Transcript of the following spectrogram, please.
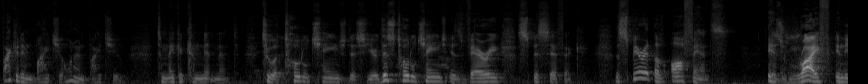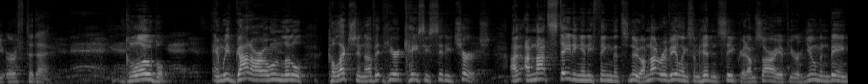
If I could invite you, I want to invite you to make a commitment to a total change this year. This total change is very specific. The spirit of offense is rife in the earth today, global. And we've got our own little collection of it here at Casey City Church. I'm not stating anything that's new. I'm not revealing some hidden secret. I'm sorry, if you're a human being,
